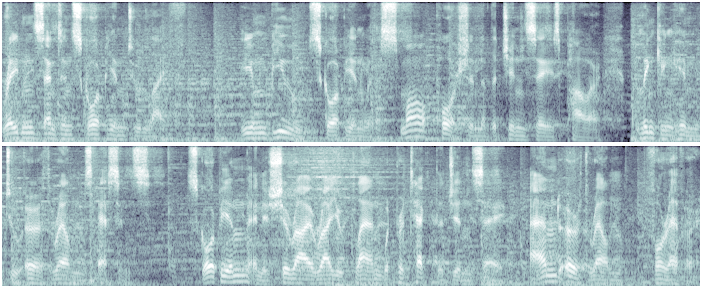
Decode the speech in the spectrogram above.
Raiden sentenced Scorpion to life. He imbued Scorpion with a small portion of the Jinsei's power, linking him to Earthrealm's essence. Scorpion and his Shirai Ryu clan would protect the Jinsei and Earthrealm forever.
